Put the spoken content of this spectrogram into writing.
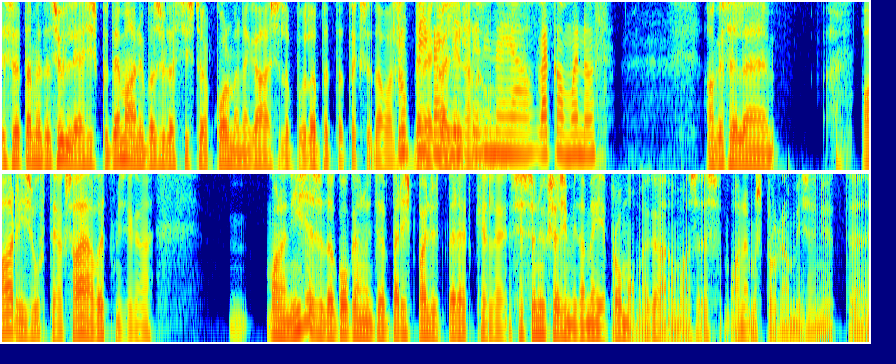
siis võtame ta sülle ja siis, kui tema on juba süles, siis tuleb kolmene ka ja siis lõpu, lõpetatakse tavaliselt perekallina. selline no. ja väga mõnus. aga selle paari suhte jaoks aja võtmisega ma olen ise seda kogenud ja päris paljud pered, kelle, sest see on üks asi, mida meie promome ka oma selles vanemas programmis, on ju, et äh,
